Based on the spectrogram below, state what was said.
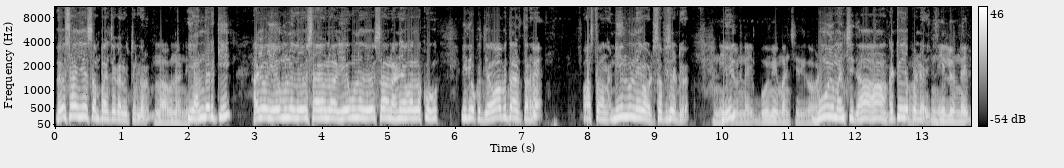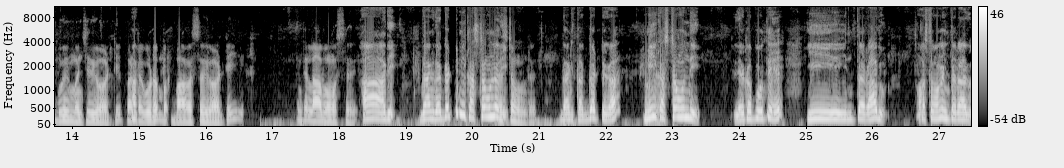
వ్యవసాయం చేసి సంపాదించగలుగుతున్నారు. అవునండి. ఈ అందరికీ అయ్యో ఏమున్నది వ్యవసాయంలో ఏమున్నది వ్యవసాయం అనే వాళ్ళకు ఇది ఒక జవాబుదారితనమే వాస్తవంగా. నీళ్ళు ఉన్నాయి కాబట్టి సఫిషియెంట్గా నీళ్ళు ఉన్నాయి భూమి మంచిది కాబట్టి. భూమి మంచిదా గట్టిగా చెప్పండి నీళ్ళు ఉన్నాయి భూమి మంచిది కాబట్టి పంట కూడా బాగా వస్తుంది కాబట్టి ఇంకా లాభం వస్తుంది. ఆ, అది. దానికి తగ్గట్టు మీ కష్టం ఉన్నది. కష్టం ఉంటుంది దానికి తగ్గట్టుగా మీ కష్టం ఉంది. లేకపోతే ఈ ఇంత రాదు. వాస్తవంగా ఇంత రాదు.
